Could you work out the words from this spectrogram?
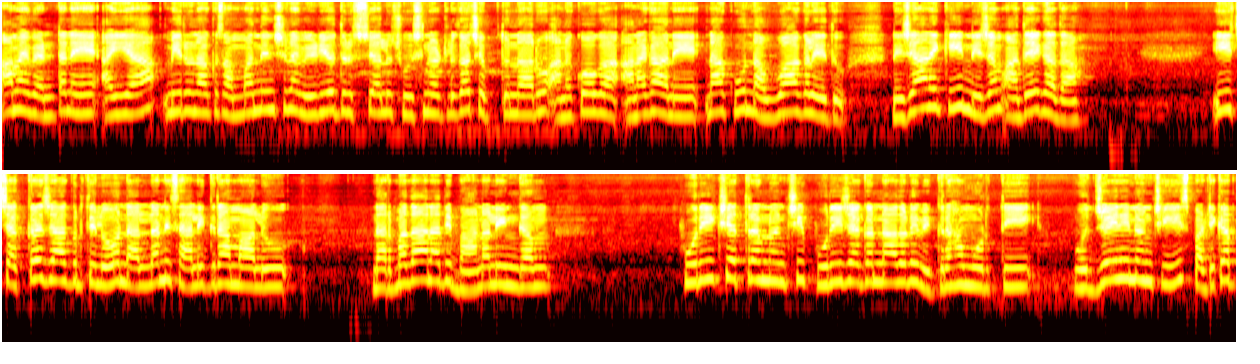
ఆమె వెంటనే అయ్యా మీరు నాకు సంబంధించిన వీడియో దృశ్యాలు చూసినట్లుగా చెప్తున్నారు అనుకోగా అనగానే నాకు నవ్వాగలేదు. నిజానికి నిజం అదే కదా ఈ చక్ర జాగృతిలో నల్లని శాలిగ్రామాలు నర్మదా నది బాణలింగం పూరీ క్షేత్రం నుంచి పూరీ జగన్నాథుడి విగ్రహమూర్తి ఉజ్జయిని నుంచి స్ఫటిక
